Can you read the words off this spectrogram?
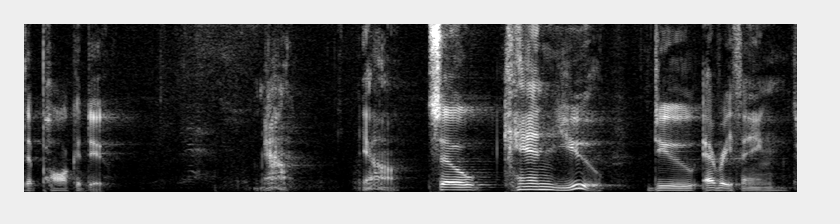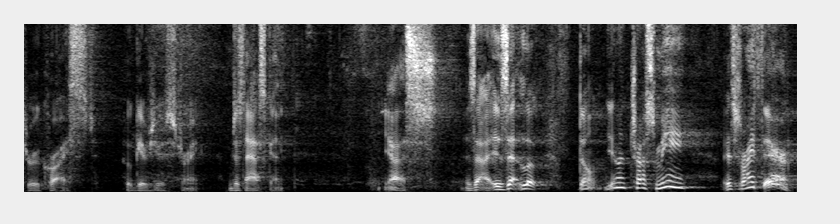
that Paul could do? Yeah. Yeah. So can you do everything through Christ who gives you strength? I'm just asking. Yes. Is that is that look, don't you don't trust me. It's right there.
